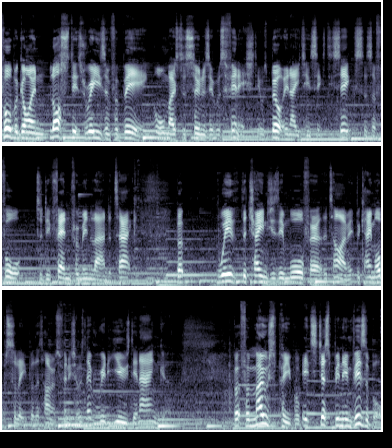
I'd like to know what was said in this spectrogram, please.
Fort Burgoyne lost its reason for being almost as soon as it was finished. It was built in 1866 as a fort to defend from inland attack, but with the changes in warfare at the time, it became obsolete by the time it was finished. It was never really used in anger. But for most people, it's just been invisible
